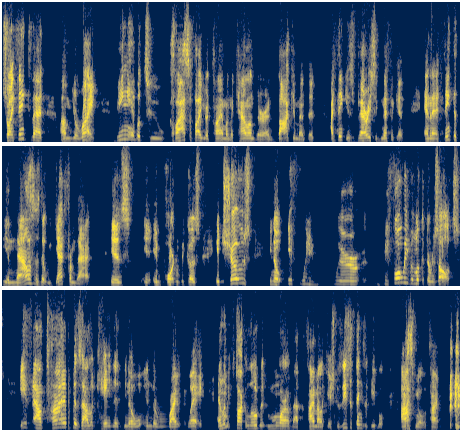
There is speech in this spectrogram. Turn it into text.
So I think that um, you're right. Being able to classify your time on the calendar and document it, I think, is very significant. And I think that the analysis that we get from that is important because it shows, you know, if we we're before we even look at the results, if our time is allocated, you know, in the right way. And let me talk a little bit more about the time allocation because these are things that people ask me all the time.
